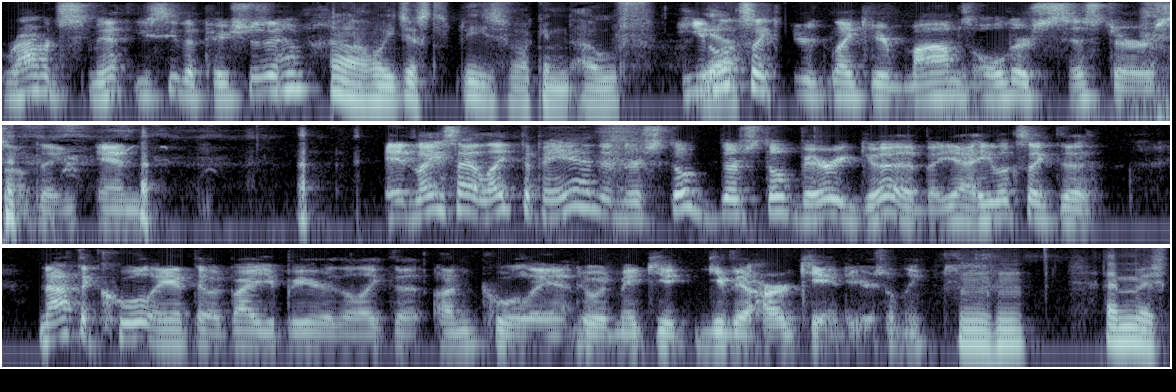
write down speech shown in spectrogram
Robert Smith, you see the pictures of him? Oh, he just he's fucking oaf. He Yeah. looks like your like your mom's older sister or something. and and like I said, I like the band, and they're still they're still very good. But yeah, he looks like the not the cool aunt that would buy you beer, the like the uncool aunt who would make you give you a hard candy or something. Mm-hmm. And if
